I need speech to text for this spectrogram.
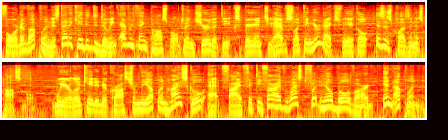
Ford of Upland is dedicated to doing everything possible to ensure that the experience you have selecting your next vehicle is as pleasant as possible. We are located across from the Upland High School at 555 West Foothill Boulevard in Upland.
